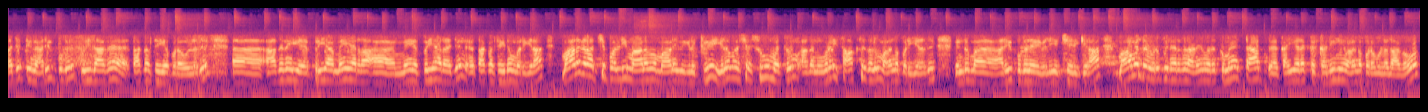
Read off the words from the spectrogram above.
பட்ஜெட்டின் அறிவிப்புகள் புதிதாக தாக்கல் செய்யப்பட உள்ளது. அதனை பிரியா மேயர் மேயர் பிரியா ராஜன் தாக்கல் செய்தும் வருகிறார். மாநகராட்சி பள்ளி மாணவ மாணவிகளுக்கு இலவச ஷூ மற்றும் அதன் உரை சாக்ஸுகளும் வழங்கப்படுகிறது என்று அறிவிப்புகளை வெளியிட்டிருக்கிறார். மாமன்ற உறுப்பினர்கள் அனைவருக்குமே டேப் கையடக்க கணினி வழங்கப்பட உள்ளதாகவும்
